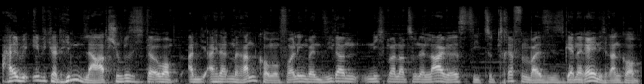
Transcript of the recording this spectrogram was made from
halbe Ewigkeit hinlatschen, bis ich da überhaupt an die Einheiten rankomme. Vor allem, wenn sie dann nicht mal dazu in der Lage ist, sie zu treffen, weil sie generell nicht rankommt.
